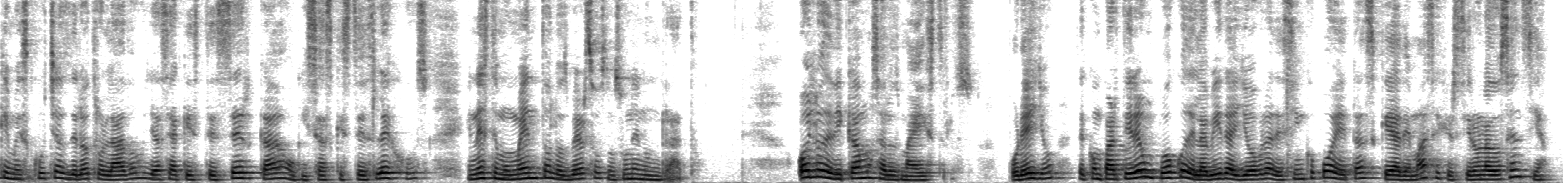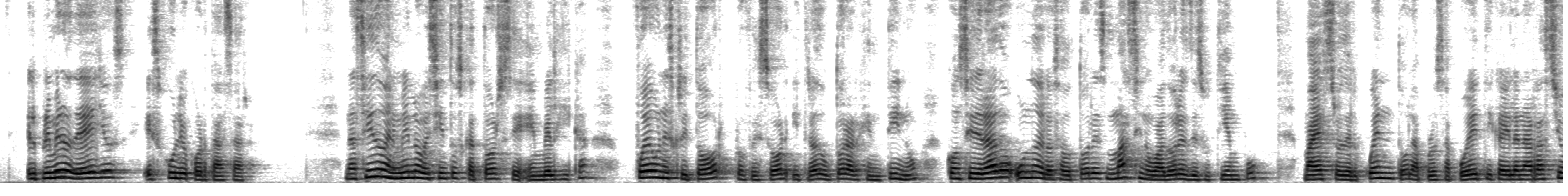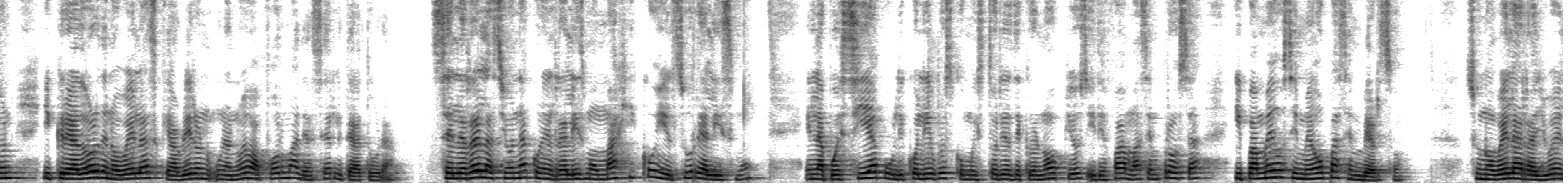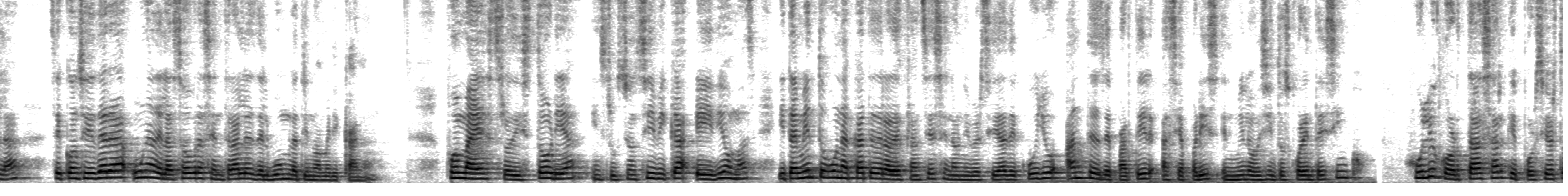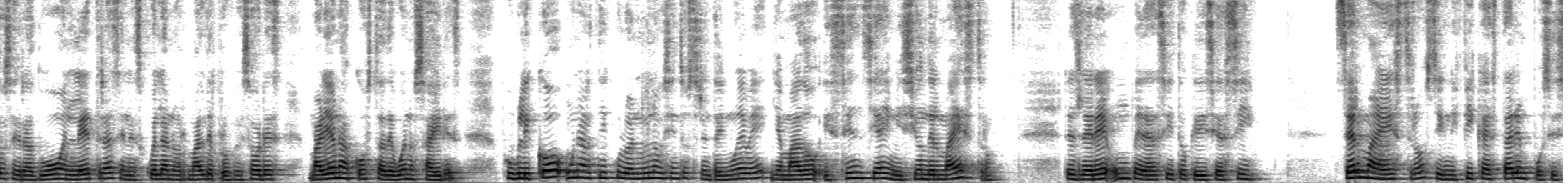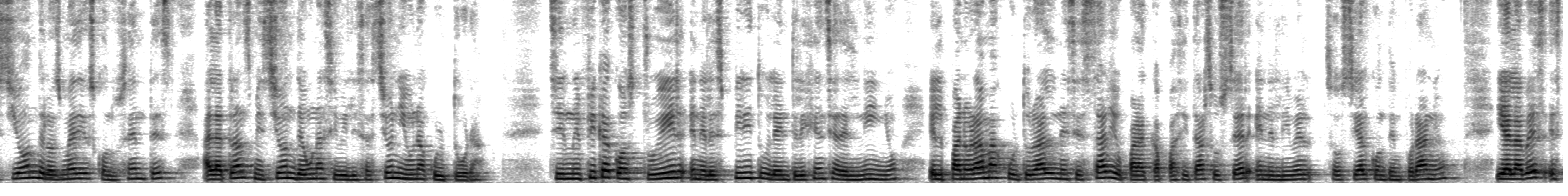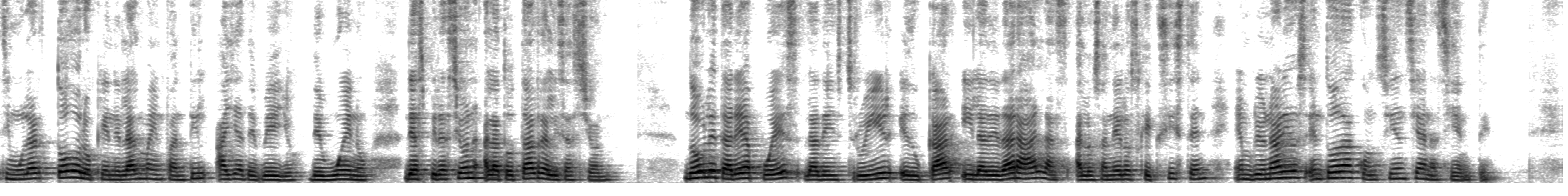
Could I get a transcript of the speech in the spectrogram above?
que me escuchas del otro lado, ya sea que estés cerca o quizás que estés lejos, en este momento los versos nos unen un rato. Hoy lo dedicamos a los maestros. Por ello, te compartiré un poco de la vida y obra de cinco poetas que además ejercieron la docencia. El primero de ellos es Julio Cortázar. Nacido en 1914 en Bélgica, fue un escritor, profesor y traductor argentino, considerado uno de los autores más innovadores de su tiempo, maestro del cuento, la prosa poética y la narración y creador de novelas que abrieron una nueva forma de hacer literatura. Se le relaciona con el realismo mágico y el surrealismo. En la poesía publicó libros como Historias de Cronopios y de Famas en prosa y Pameos y Meopas en verso. Su novela Rayuela se considera una de las obras centrales del boom latinoamericano. Fue maestro de historia, instrucción cívica e idiomas y también tuvo una cátedra de francés en la Universidad de Cuyo antes de partir hacia París en 1945. Julio Cortázar, que por cierto se graduó en letras en la Escuela Normal de Profesores Mariano Acosta de Buenos Aires, publicó un artículo en 1939 llamado Esencia y Misión del Maestro. Les leeré un pedacito que dice así. Ser maestro significa estar en posesión de los medios conducentes a la transmisión de una civilización y una cultura. Significa construir en el espíritu y la inteligencia del niño el panorama cultural necesario para capacitar su ser en el nivel social contemporáneo y a la vez estimular todo lo que en el alma infantil haya de bello, de bueno, de aspiración a la total realización. Doble tarea, pues, la de instruir, educar y la de dar alas a los anhelos que existen, embrionarios en toda conciencia naciente.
